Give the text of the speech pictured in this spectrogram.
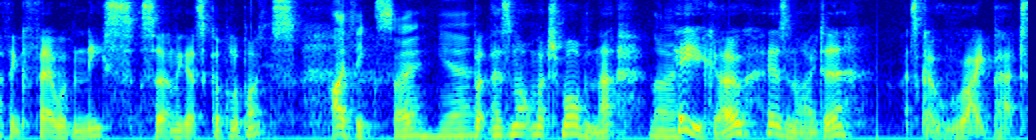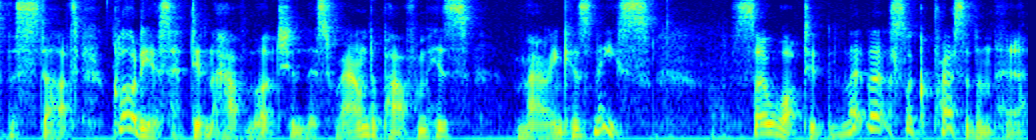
I think affair with a niece certainly gets a couple of points. I think so. Yeah. But there's not much more than that. No. Here you go. Here's an idea. Let's go right back to the start. Claudius didn't have much in this round apart from his marrying his niece. So what did let, us look at precedent here.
